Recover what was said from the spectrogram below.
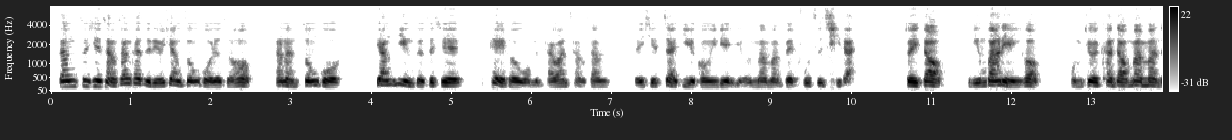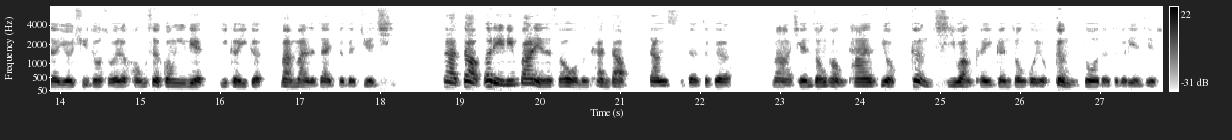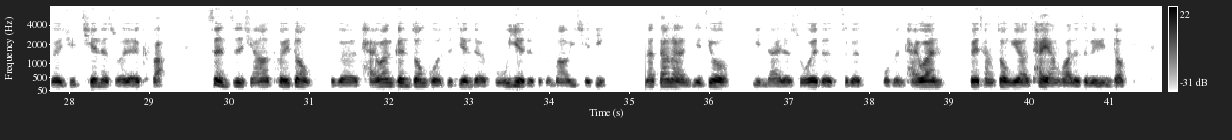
当这些厂商开始流向中国的时候，当然中国。相应的这些配合我们台湾厂商一些在地的供应链也会慢慢被扶持起来，所以到零八年以后，我们就会看到慢慢的有许多所谓的红色供应链一个一个慢慢的在这个崛起。那到二零零八年的时候，我们看到当时的这个马前总统，他又更希望可以跟中国有更多的这个连接，所以去签了所谓的 ECFA，甚至想要推动。这个台湾跟中国之间的服务业的这个贸易协定，那当然也就引来了所谓的这个我们台湾非常重要太阳花的这个运动。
